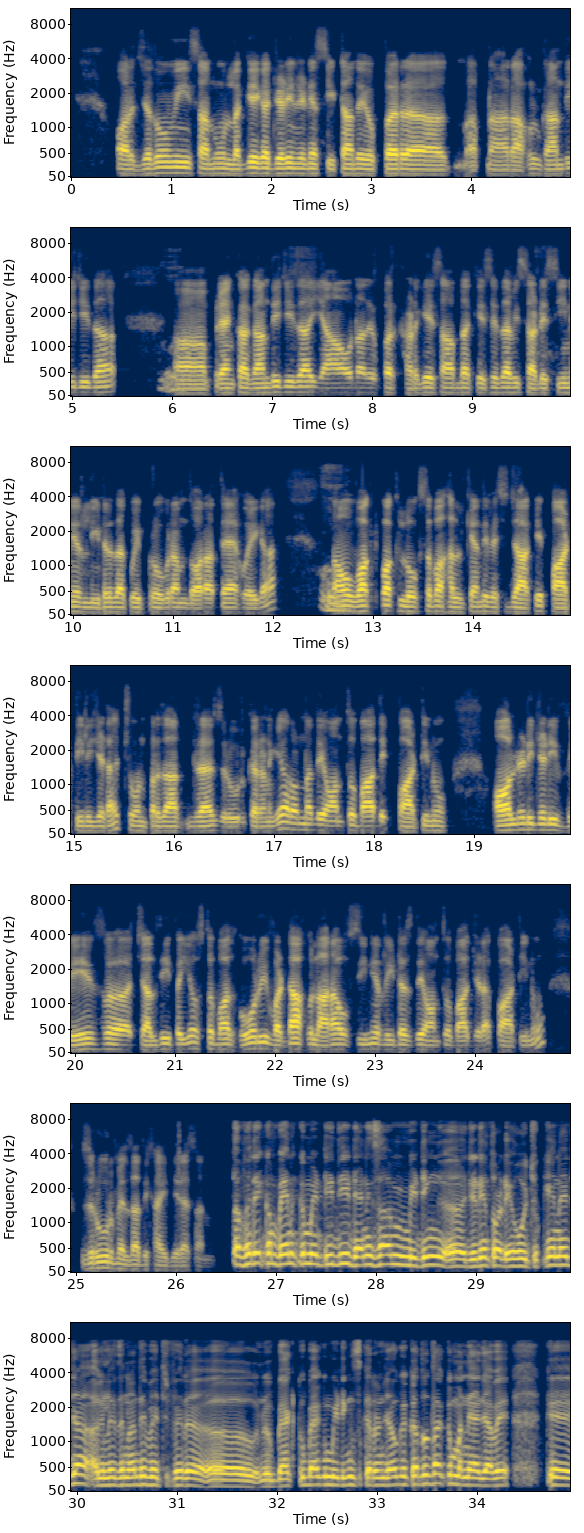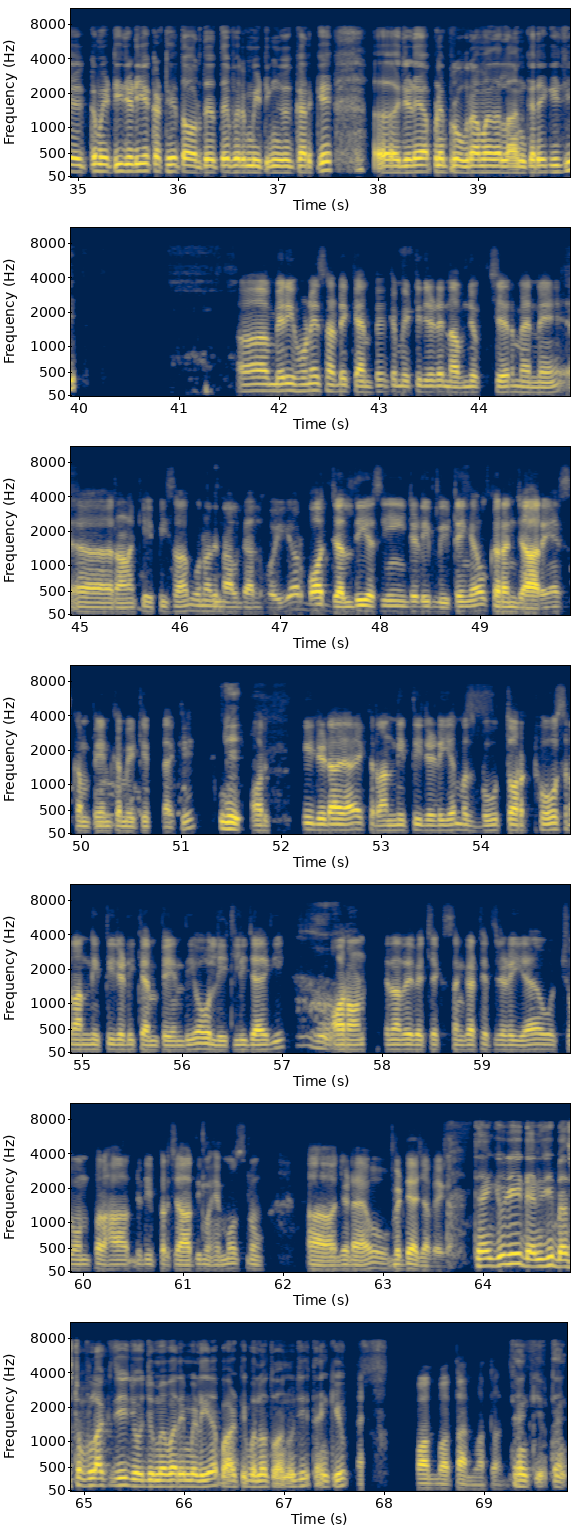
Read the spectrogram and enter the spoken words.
ਔਰ ਜਦੋਂ ਵੀ ਸਾਨੂੰ ਲੱਗੇਗਾ ਜਿਹੜੀਆਂ ਜਿਹੜੀਆਂ ਸੀਟਾਂ ਦੇ ਉੱਪਰ ਆਪਣਾ ਰਾਹੁਲ ਗਾਂਧੀ ਜੀ ਦਾ ਪ੍ਰਿਯੰਕਾ ਗਾਂਧੀ ਜੀ ਦਾ ਜਾਂ ਉਹਨਾਂ ਦੇ ਉੱਪਰ ਖੜਗੇ ਸਾਹਿਬ ਦਾ, ਕਿਸੇ ਦਾ ਵੀ ਸਾਡੇ ਸੀਨੀਅਰ ਲੀਡਰ ਦਾ ਕੋਈ ਪ੍ਰੋਗਰਾਮ ਦੌਰਾ ਤੈਅ ਹੋਏਗਾ ਤਾਂ ਉਹ ਵੱਖ-ਵੱਖ ਲੋਕ ਸਭਾ ਹਲਕਿਆਂ ਦੇ ਵਿੱਚ ਜਾ ਕੇ ਪਾਰਟੀ ਲਈ ਜਿਹੜਾ ਚੋਣ ਪ੍ਰਚਾਰ ਜਿਹੜਾ ਜ਼ਰੂਰ ਕਰਨਗੇ ਔਰ ਉਹਨਾਂ ਦੇ ਆਉਣ ਤੋਂ ਬਾਅਦ ਇੱਕ ਪਾਰਟੀ ਨੂੰ ਆਲਰੇਡੀ ਜਿਹੜੀ ਵੇਵ ਚੱਲਦੀ ਪਈ ਹੈ, ਉਸ ਤੋਂ ਬਾਅਦ ਹੋਰ ਵੀ ਵੱਡਾ ਹੁਲਾਰਾ ਉਹ ਸੀਨੀਅਰ ਲੀਡਰਸ ਦੇ ਆਉਣ ਤੋਂ ਬਾਅਦ ਜਿਹੜਾ ਪਾਰਟੀ ਨੂੰ ਜ਼ਰੂਰ ਮਿਲਦਾ ਦਿਖਾਈ ਦੇ ਰਿਹਾ ਸਾਨੂੰ। ਤਾਂ ਫਿਰ ਇਹ ਕੰਪੇਨ ਕਮੇਟੀ ਦੀ ਡੈਨੀ ਸਾਹਿਬ ਮੀਟਿੰਗ ਜਿਹੜੀਆਂ ਤੁਹਾਡੇ ਹੋ ਚੁੱਕੀਆਂ ਨੇ ਜਾਂ ਅਗਲੇ ਦਿਨਾਂ ਦੇ ਵਿੱਚ ਫਿਰ ਬੈਕ ਟੂ ਬੈਕ ਮੀਟਿੰਗਸ ਕਰਨ ਜਾਓਗੇ? ਕਦੋਂ ਤੱਕ ਮੰਨਿਆ ਜਾਵੇ ਕਿ ਕਮੇਟੀ ਜਿਹੜੀ ਇਕੱਠੇ ਤੌਰ ਦੇ ਉੱਤੇ ਫਿਰ ਮੀਟਿੰਗ ਕਰਕੇ ਜਿਹੜੇ ਆਪਣੇ ਪ੍ਰੋਗਰਾਮਾਂ ਦਾ ਐਲਾਨ ਕਰੇਗੀ ਜੀ? ਮੇਰੀ ਹੁਣੇ ਸਾਡੇ ਕੈਂਪੇਨ ਕਮੇਟੀ ਦੇ ਜਿਹੜੇ ਨਵਨਿਯੁਕਤ ਚੇਅਰਮੈਨ ਨੇ ਰਾਣਾ ਕੇਪੀ ਸਾਹਿਬ ਉਹਨਾਂ ਦੇ ਨਾਲ ਗੱਲ ਹੋਈ ਹੈ ਔਰ ਬਹੁਤ ਜਲਦੀ ਅਸੀਂ ਜਿਹੜੀ ਮੀਟਿੰਗ ਹੈ ਉਹ ਕਰਨ ਜਾ ਰਹੇ ਹਾਂ ਇਸ ਕੈਂਪੇਨ ਕਮੇਟੀ ਨੂੰ ਲੈ ਕੇ। ਜੀ। ਔਰ ਕੀ ਜਿਹੜਾ ਹੈ ਇੱਕ ਰਣਨੀਤੀ ਜਿਹੜੀ ਹੈ ਮਜ਼ਬੂਤ ਔਰ ਠੋਸ ਰਣਨੀਤੀ ਜਿਹੜੀ ਕੈਂਪੇਨ ਦੀ ਉਹ ਲੀਕ ਲਈ ਜਾਏਗੀ। ਔਰ ਆਉਣ ਦਿਨਾਂ ਦੇ ਵਿੱਚ ਇੱਕ ਸੰਗਠਿਤ ਜਿਹੜੀ ਹੈ ਉਹ ਚੋਣ ਪ੍ਰਹਾ ਜਿਹੜੀ ਪ੍ਰਚਾਰ ਦੀ ਮੁਹਿੰਮ ਉਸ ਨੂੰ ਜਿਹੜਾ ਹੈ ਉਹ ਵਿੱਢਿਆ ਜਾਵੇਗਾ। Thank you ji Danny ji best of luck ji ਜੋ ਜ਼ਿੰਮੇਵਾਰੀ ਮਿਲੀ ਹੈ ਪਾਰਟੀ ਵੱਲੋਂ ਤੁਹਾਨੂੰ ਜੀ ਥੈਂਕ ਯੂ ਬਹੁਤ ਬਹੁਤ ਧੰਨਵਾਦ ਤੁਹਾਡਾ। Thank you thank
